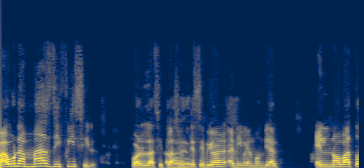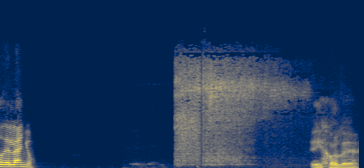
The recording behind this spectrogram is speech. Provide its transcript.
va una más difícil por la situación que se vio a, nivel mundial. El novato del año. Híjole.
